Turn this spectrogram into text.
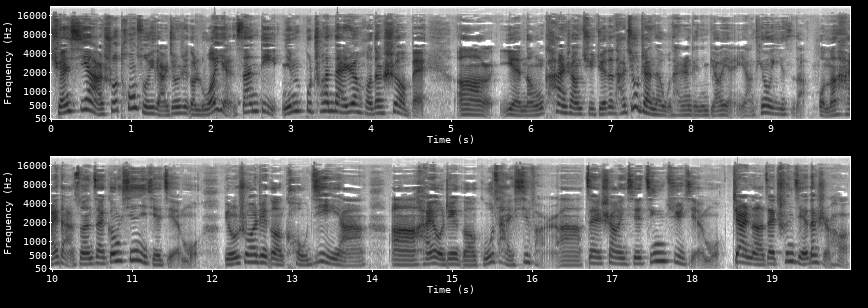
全息啊，说通俗一点，就是这个裸眼 3D，您不穿戴任何的设备，呃，也能看上去觉得他就站在舞台上给您表演一样，挺有意思的。我们还打算再更新一些节目，比如说这个口技呀，啊，还有这个古彩戏法啊，再上一些京剧节目，这样呢，在春节的时候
